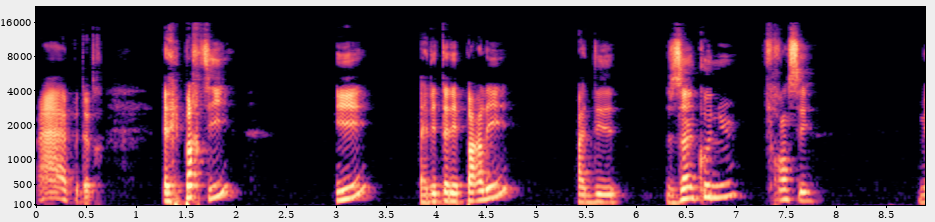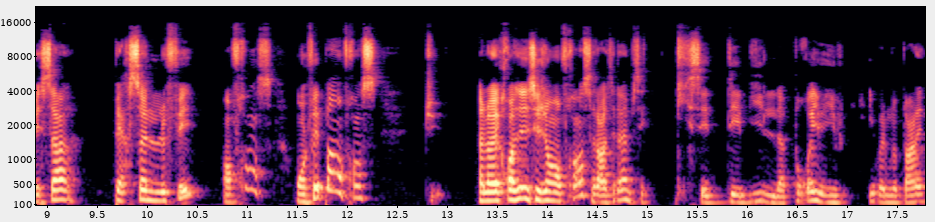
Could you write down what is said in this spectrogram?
Ah, peut-être. Elle est partie et elle est allée parler à des inconnus français. Mais ça, personne ne le fait en France. On le fait pas en France. Tu... Elle aurait croisé ces gens en France, elle aurait été là, mais c'est qui ces débiles là? Pourquoi ils, veulent me parler?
